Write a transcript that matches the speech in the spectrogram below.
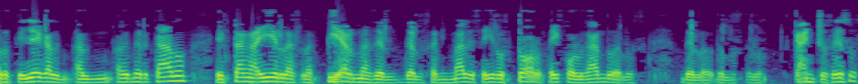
pero que llega al, al, mercado, están ahí en las, las piernas de los animales, ahí los toros, ahí colgando de los, de de los, de los canchos esos,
